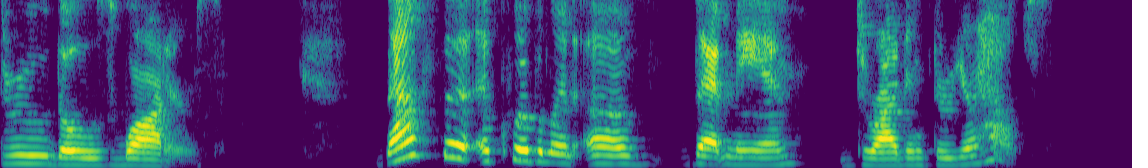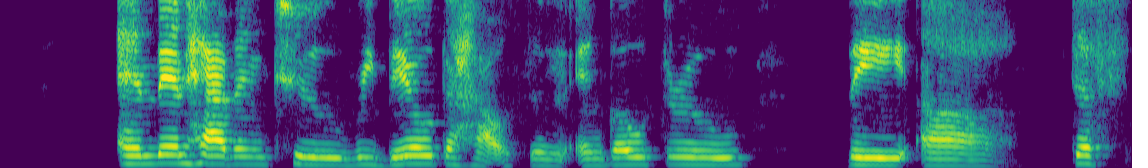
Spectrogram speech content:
through those waters. That's the equivalent of that man driving through your house and then having to rebuild the house and and go through the uh just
